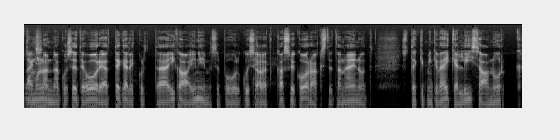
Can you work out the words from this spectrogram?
no mul on nagu see teooria, et tegelikult äh, iga inimese puhul, kui sa oled kasvõi korraks teda näinud, sul tekib mingi väike lisanurk.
